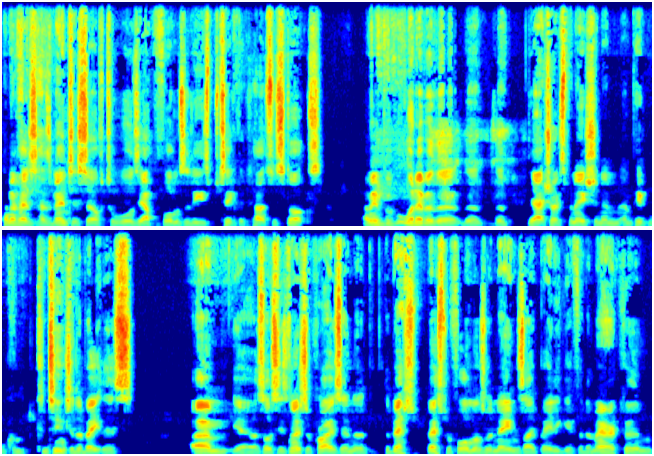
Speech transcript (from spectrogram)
kind of has, has lent itself towards the outperformance of these particular types of stocks. I mean, whatever the, the, the, the actual explanation, and, and people can continue to debate this. Um, yeah, it's obviously it's no surprise then that the best best performers were names like Baillie Gifford American,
